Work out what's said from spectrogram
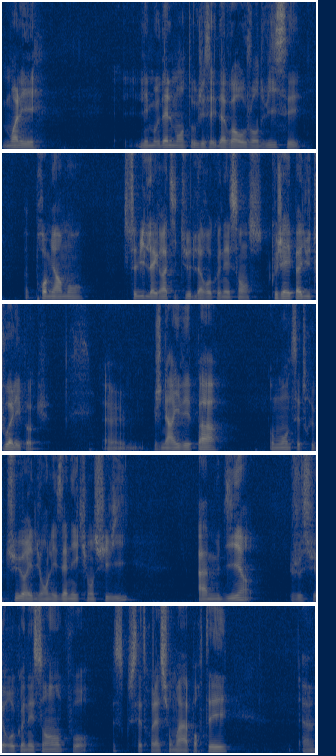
moi, les, les modèles mentaux que j'essaye d'avoir aujourd'hui, c'est premièrement celui de la gratitude, de la reconnaissance, que j'avais pas du tout à l'époque. Euh, je n'arrivais pas au moment de cette rupture et durant les années qui ont suivi, à me dire je suis reconnaissant pour ce que cette relation m'a apporté euh,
